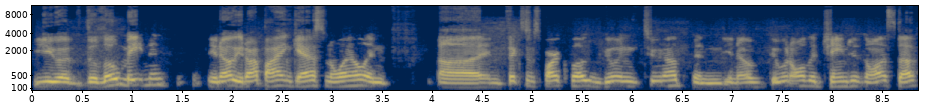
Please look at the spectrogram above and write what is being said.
You have the low maintenance. You know you're not buying gas and oil and uh, and fixing spark plugs and doing tune-ups and you know doing all the changes and all that stuff.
